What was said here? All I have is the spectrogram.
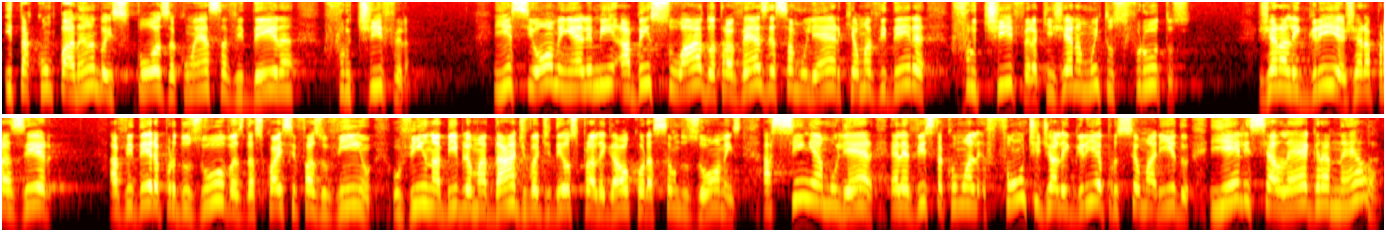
E está comparando a esposa com essa videira frutífera. E esse homem, ele é abençoado através dessa mulher, que é uma videira frutífera, que gera muitos frutos, gera alegria, gera prazer. A videira produz uvas, das quais se faz o vinho. O vinho na Bíblia é uma dádiva de Deus para alegar o coração dos homens. Assim é a mulher, ela é vista como fonte de alegria para o seu marido, e ele se alegra nela.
